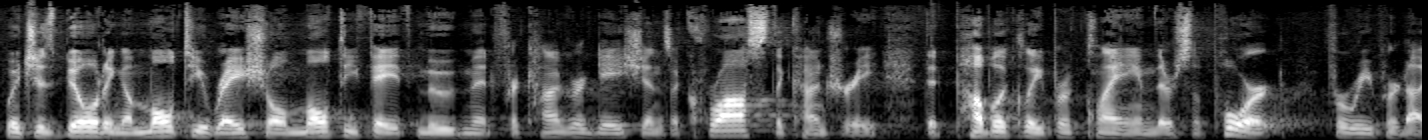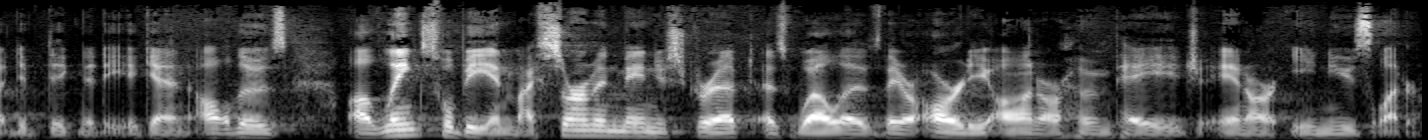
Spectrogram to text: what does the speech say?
which is building a multiracial, multi faith movement for congregations across the country that publicly proclaim their support for reproductive dignity. Again, all those uh, links will be in my sermon manuscript as well as they are already on our homepage in our e newsletter.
